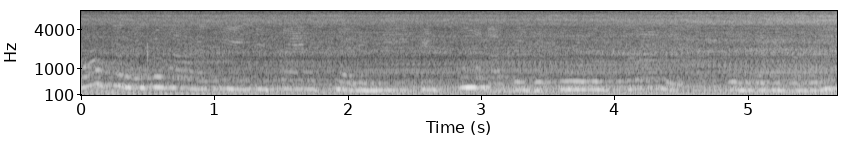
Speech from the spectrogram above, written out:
Автор виконання цієї пісень Сергій Піскун, а ти з нами, коли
